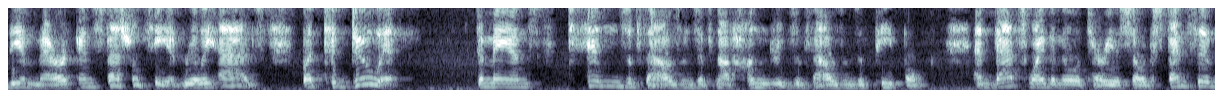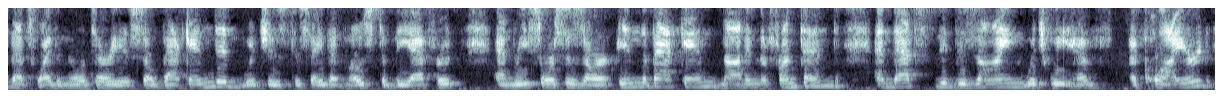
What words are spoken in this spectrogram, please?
the American specialty. It really has. But to do it demands tens of thousands, if not hundreds of thousands of people. And that's why the military is so expensive. That's why the military is so back ended, which is to say that most of the effort and resources are in the back end, not in the front end. And that's the design which we have acquired.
